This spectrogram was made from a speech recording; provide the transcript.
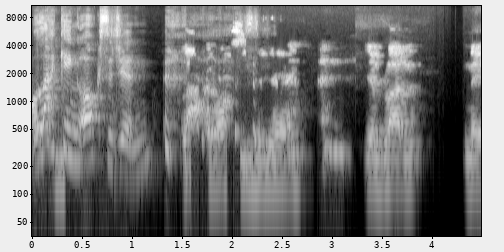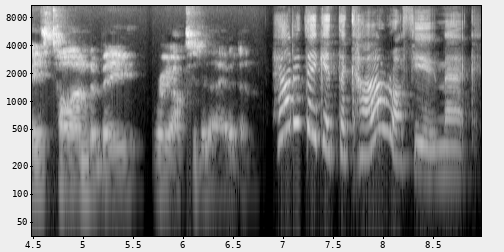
Lacking oxygen. lack of oxygen there. Your blood needs time to be reoxygenated. And, How did they get the car off you, Mack?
